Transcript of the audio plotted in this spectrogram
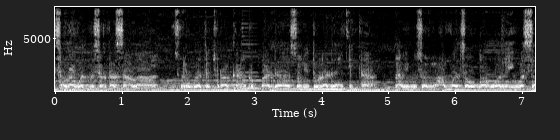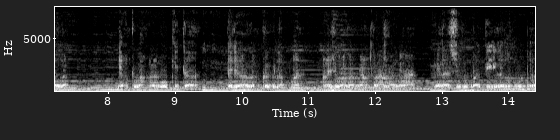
Salawat beserta salam semoga tercurahkan kepada suri teladan kita Nabi besar Muhammad Shallallahu Alaihi Wasallam yang telah membawa kita dari alam kegelapan menuju alam yang terang minas zulumati ilal huda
